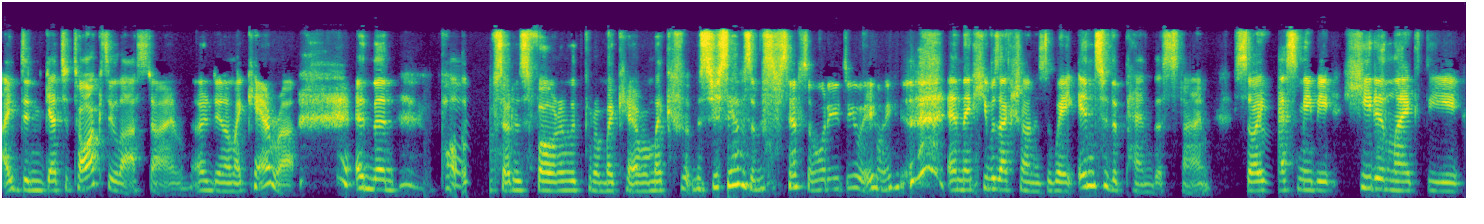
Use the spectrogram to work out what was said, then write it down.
I didn't get to talk to last time. I didn't on my camera. And then Paul looks out his phone and would put on my camera. I'm like, Mr. Samsom, Mr. Samsom, what are you doing? And then he was actually on his way into the pen this time. So I guess maybe he didn't like the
